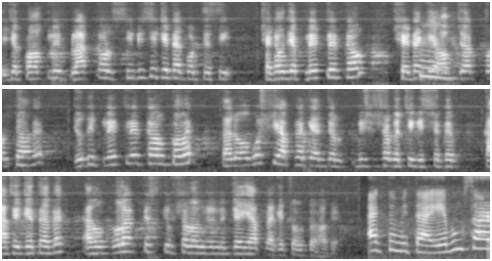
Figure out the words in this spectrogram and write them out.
এই যে কমপ্লিট ব্লাড কাউন্ট সিবিসি যেটা করতেছি সেখানে যে প্লেটলেট কাউন্ট সেটাকে অবজার্ভ করতে হবে। যদি প্লেটলেট কাউন্ট কমে তাহলে অবশ্যই আপনাকে একজন বিশেষজ্ঞ চিকিৎসকের কাছে যেতে হবে এবং ওনার প্রেসক্রিপশন অনুযায়ী আপনাকে চলতে হবে। একদমই তাই। এবং স্যার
